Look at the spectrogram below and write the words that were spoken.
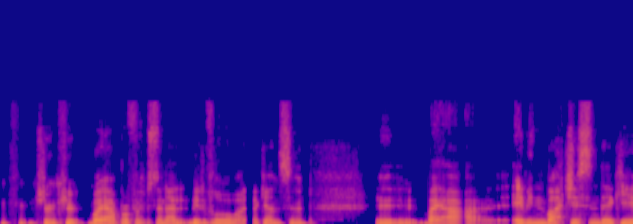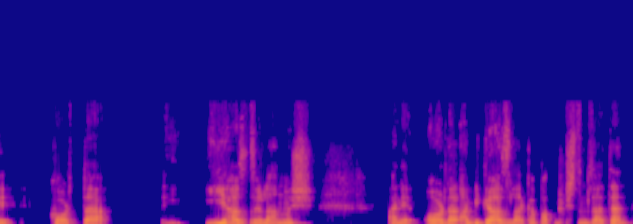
Çünkü bayağı profesyonel bir vlogu var kendisinin. E, bayağı evin bahçesindeki kortta iyi hazırlanmış. Hani oradan bir gazla kapatmıştım zaten.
